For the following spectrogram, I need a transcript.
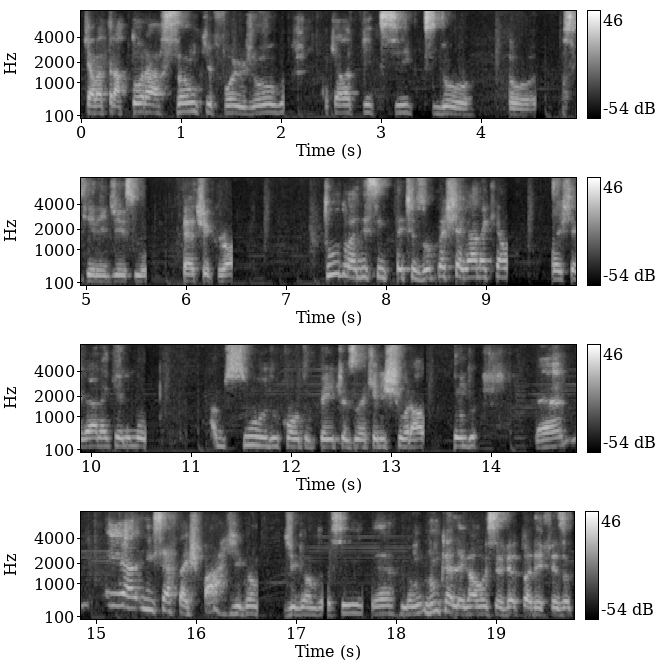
aquela tratoração que foi o jogo, aquela pick six do, do nosso queridíssimo Patrick Ross, tudo ali sintetizou para chegar naquela chegar naquele momento absurdo contra o Patriots, naquele chural né? E, em certas partes, digamos, digamos assim, né? Nunca é legal você ver a tua defesa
